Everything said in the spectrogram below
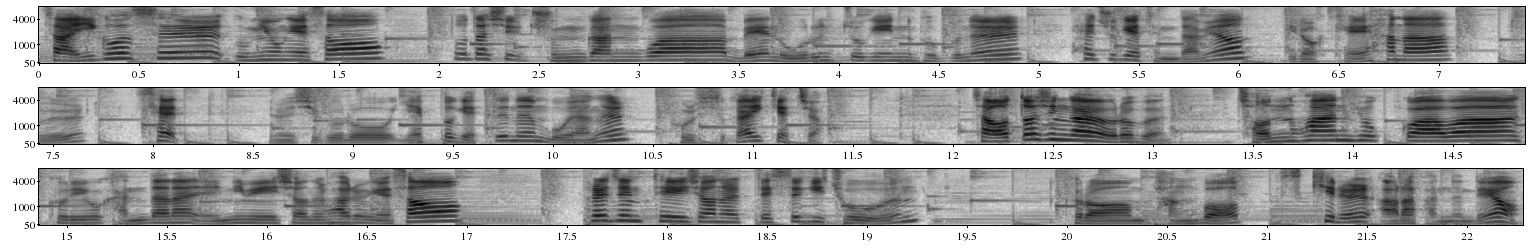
자 이것을 응용해서 또다시 중간과 맨 오른쪽에 있는 부분을 해주게 된다면 이렇게 하나 둘셋 이런 식으로 예쁘게 뜨는 모양을 볼 수가 있겠죠. 자 어떠신가요 여러분? 전환 효과와 그리고 간단한 애니메이션을 활용해서 프레젠테이션 할 때 쓰기 좋은 그런 방법, 스킬을 알아봤는데요.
